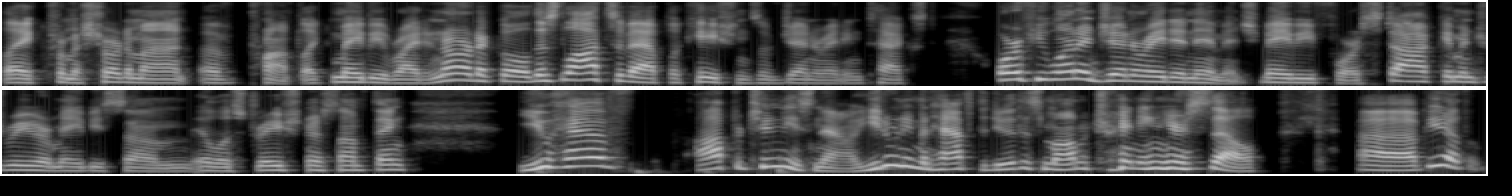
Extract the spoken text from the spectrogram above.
like from a short amount of prompt like maybe write an article there's lots of applications of generating text or if you want to generate an image, maybe for stock imagery or maybe some illustration or something, you have opportunities now. You don't even have to do this model training yourself. Uh, you know,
